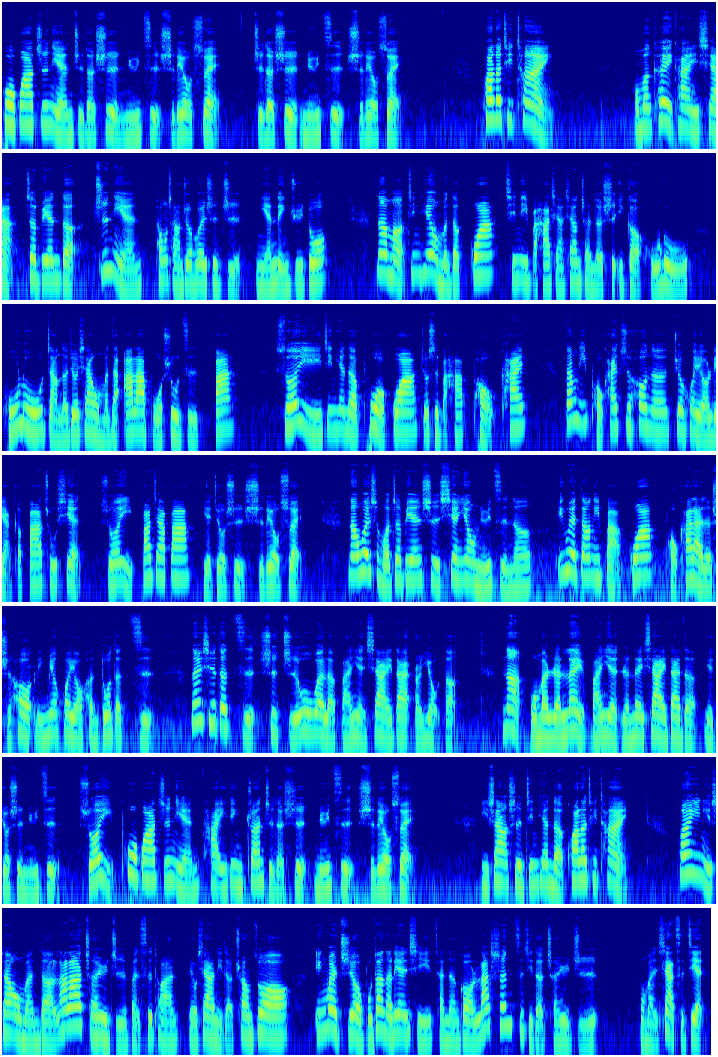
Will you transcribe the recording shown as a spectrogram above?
破瓜之年指的是女子十六岁，指的是女子十六岁。Quality time，我们可以看一下这边的“之年”，通常就会是指年龄居多。那么今天我们的瓜，请你把它想象成的是一个葫芦，葫芦长得就像我们的阿拉伯数字八。所以今天的破瓜就是把它剖开。当你剖开之后呢，就会有两个八出现。所以八加八也就是十六岁。那为什么这边是现用女子呢？因为当你把瓜剖开来的时候，里面会有很多的籽，那些的籽是植物为了繁衍下一代而有的。那我们人类繁衍人类下一代的，也就是女子。所以破瓜之年，它一定专指的是女子十六岁。以上是今天的 Quality Time，欢迎你上我们的拉拉成语值粉丝团留下你的创作哦，因为只有不断的练习，才能够拉伸自己的成语值。我们下次见。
